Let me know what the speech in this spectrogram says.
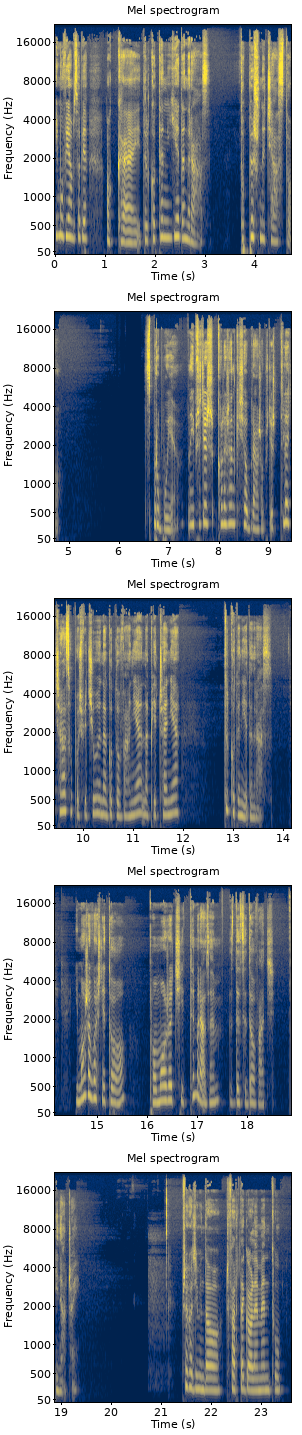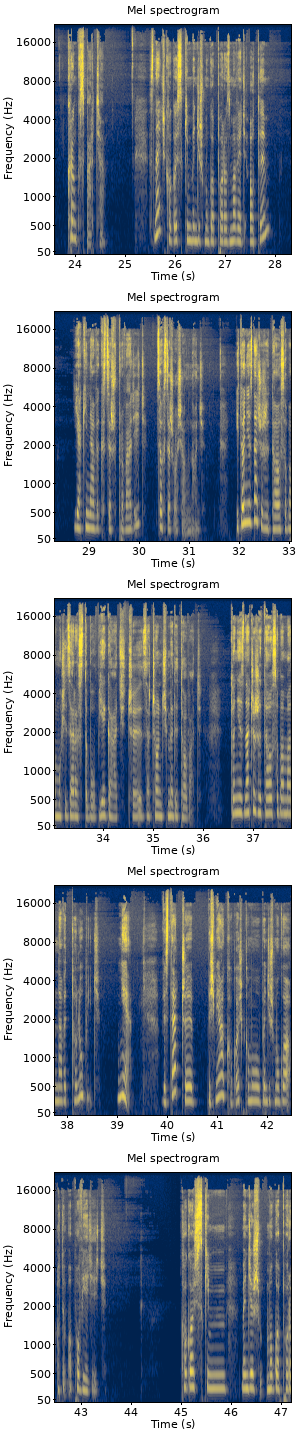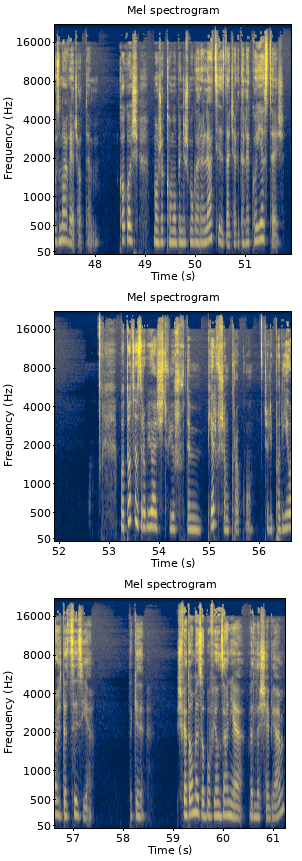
i mówiłam sobie: Okej, okay, tylko ten jeden raz. To pyszne ciasto. Spróbuję. No i przecież koleżanki się obrażą. Przecież tyle czasu poświęciły na gotowanie, na pieczenie. Tylko ten jeden raz. I może właśnie to pomoże ci tym razem zdecydować inaczej. Przechodzimy do czwartego elementu krąg wsparcia. Znajdź kogoś, z kim będziesz mogła porozmawiać o tym, jaki nawyk chcesz wprowadzić, co chcesz osiągnąć. I to nie znaczy, że ta osoba musi zaraz z tobą biegać czy zacząć medytować. To nie znaczy, że ta osoba ma nawet to lubić. Nie. Wystarczy, byś miała kogoś, komu będziesz mogła o tym opowiedzieć. Kogoś, z kim będziesz mogła porozmawiać o tym. Kogoś, może komu będziesz mogła relację zdać, jak daleko jesteś. Bo to, co zrobiłaś już w tym pierwszym kroku, czyli podjęłaś decyzję, takie świadome zobowiązanie wedle siebie,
